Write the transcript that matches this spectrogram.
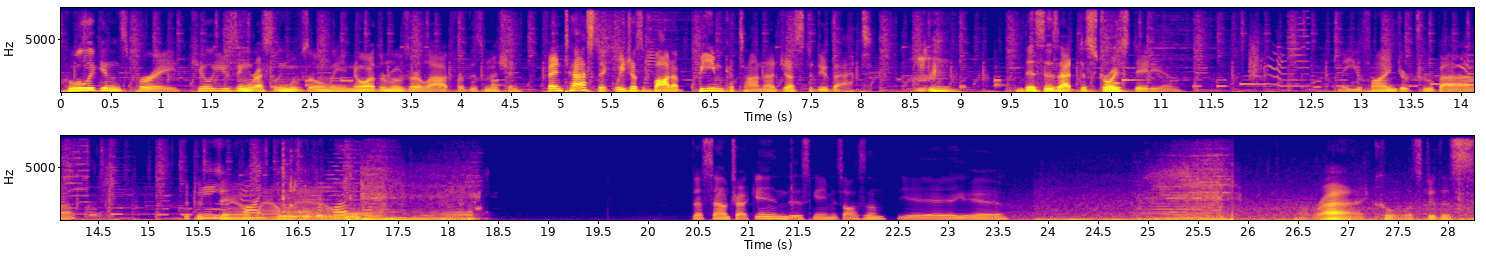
Hooligans Parade. Kill using wrestling moves only. No other moves are allowed for this mission. Fantastic. We just bought a beam katana just to do that. this is at Destroy Stadium. May you find your true path. May you find your super class? The soundtrack in this game is awesome. Yeah, yeah. Alright, cool. Let's do this.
